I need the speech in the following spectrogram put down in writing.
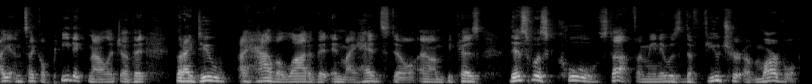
a encyclopedic knowledge of it, but I do. I have a lot of it in my head still um, because this was cool stuff. I mean, it was the future of Marvel,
